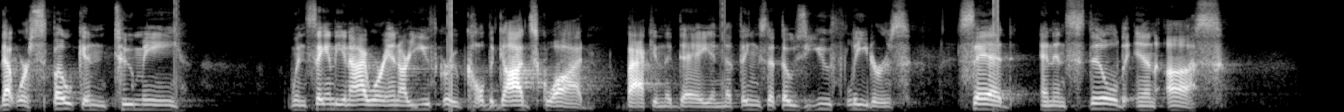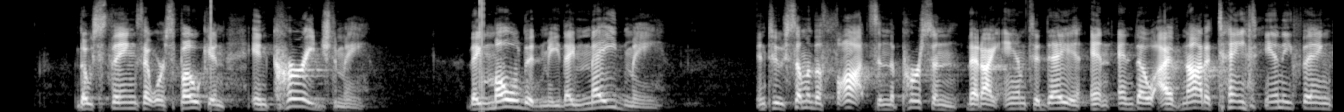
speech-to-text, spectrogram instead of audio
that were spoken to me when Sandy and I were in our youth group called the God Squad back in the day, and the things that those youth leaders said and instilled in us. Those things that were spoken encouraged me. They molded me. They made me into some of the thoughts and the person that I am today. And, and though I have not attained anything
